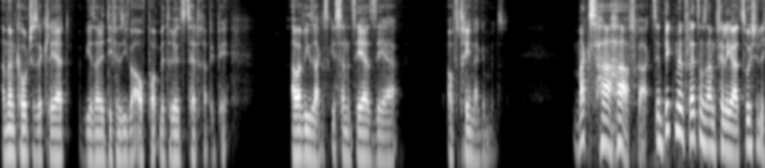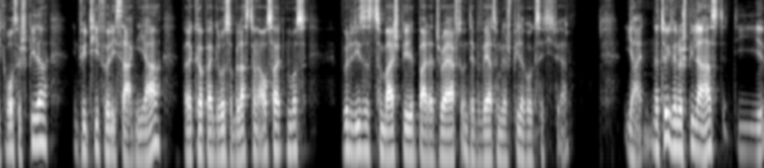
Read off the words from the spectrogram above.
anderen Coaches erklärt, wie er seine Defensive aufbaut mit Drills etc. pp. Aber wie gesagt, es ist dann sehr, sehr auf Trainer gemünzt. Max HH fragt, sind Big Men verletzungsanfälliger als durchschnittlich große Spieler? Intuitiv würde ich sagen ja, weil der Körper größere Belastung aushalten muss. Würde dieses zum Beispiel bei der Draft und der Bewertung der Spieler berücksichtigt werden? Ja, natürlich, wenn du Spieler hast, die,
